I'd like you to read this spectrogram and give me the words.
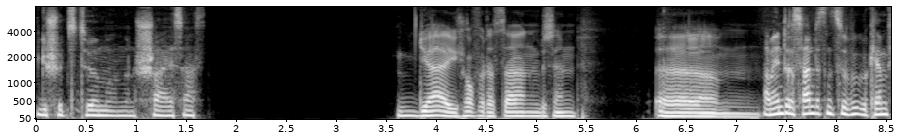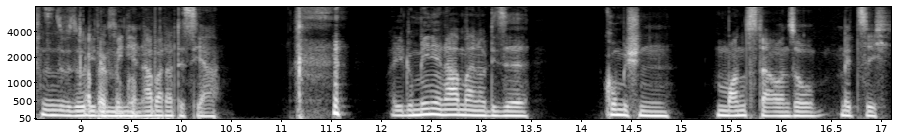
äh, Geschütztürme und so einen Scheiß hast. Ja, ich hoffe, dass da ein bisschen. Ähm, Am interessantesten zu bekämpfen sind sowieso die Dominion, aber das ist ja. Weil die Dominion haben halt noch diese komischen Monster und so mit sich.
